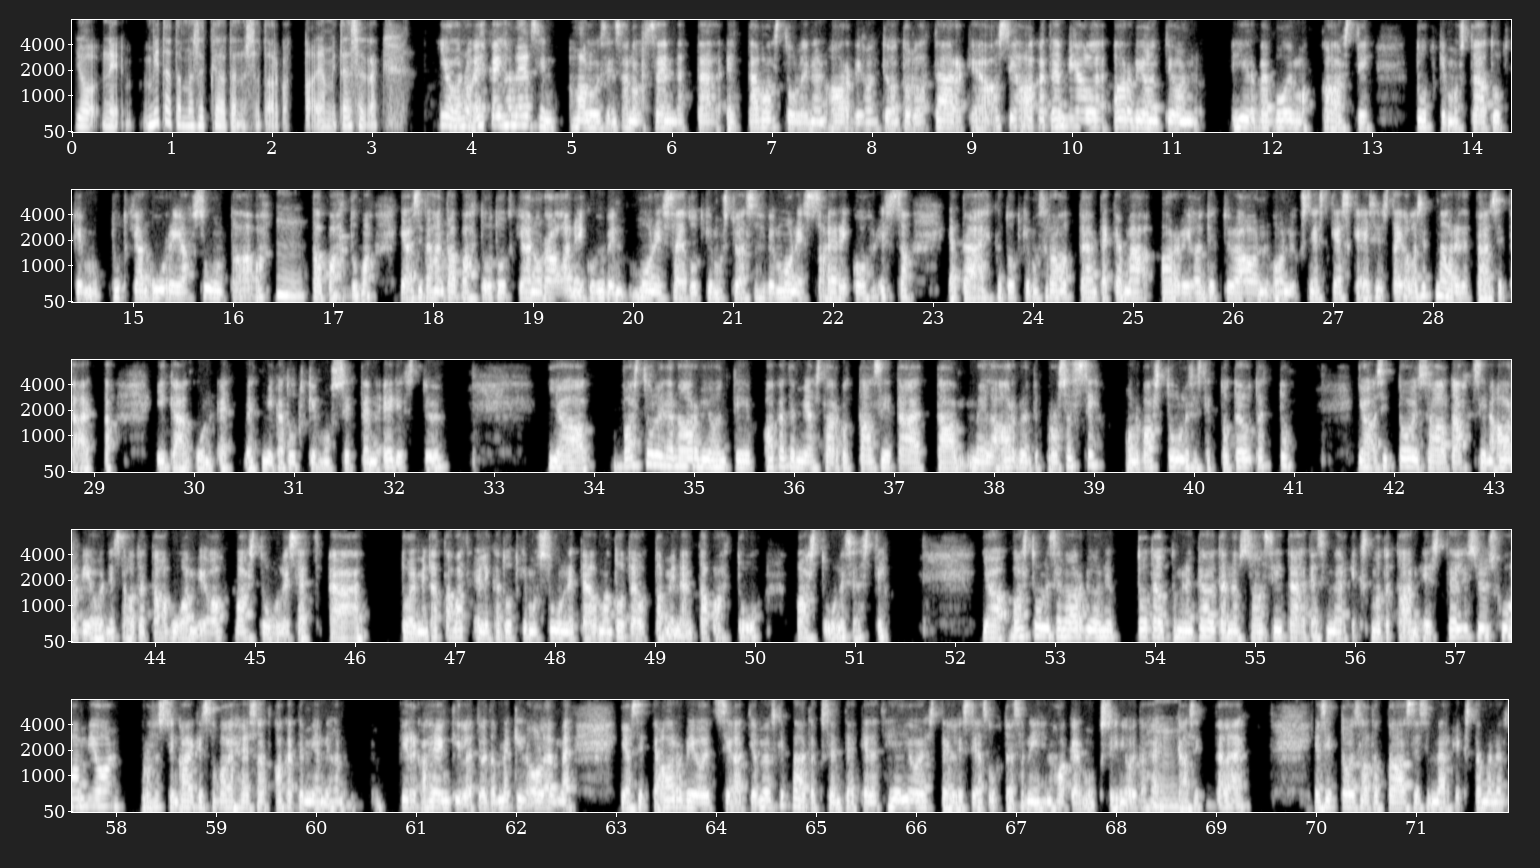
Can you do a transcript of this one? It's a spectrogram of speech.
Jo, niin mitä tämmöiset käytännössä tarkoittaa ja miten se näkyy? Joo, no ehkä ihan ensin haluaisin sanoa sen, että, että vastuullinen arviointi on todella tärkeä asia akatemialle. Arviointi on hirveän voimakkaasti tutkimusta ja tutkimu, tutkijan uria suuntaava mm. tapahtuma. Ja sitähän tapahtuu tutkijan uralla niin kuin hyvin monissa ja tutkimustyössä hyvin monissa eri kohdissa. Ja tämä ehkä tutkimusrahoittajan tekemä arviointityö on, on yksi niistä keskeisistä, jolla sitten määritetään sitä, että ikään kuin, että, että mikä tutkimus sitten edistyy. Ja vastuullinen arviointi akatemiassa tarkoittaa sitä, että meillä arviointiprosessi on vastuullisesti toteutettu ja sitten toisaalta siinä arvioinnissa otetaan huomioon vastuulliset ää, toimintatavat, eli tutkimussuunnitelman toteuttaminen tapahtuu vastuullisesti. Ja vastuullisen arvioinnin toteuttaminen käytännössä on sitä, että esimerkiksi me otetaan esteellisyys huomioon prosessin kaikissa vaiheissa, että akatemian ihan virkahenkilöt, joita mekin olemme, ja sitten arvioitsijat ja myöskin päätöksentekijät, että he eivät ole esteellisiä suhteessa niihin hakemuksiin, joita he mm. käsittelevät. Ja sitten toisaalta taas esimerkiksi tämmöinen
